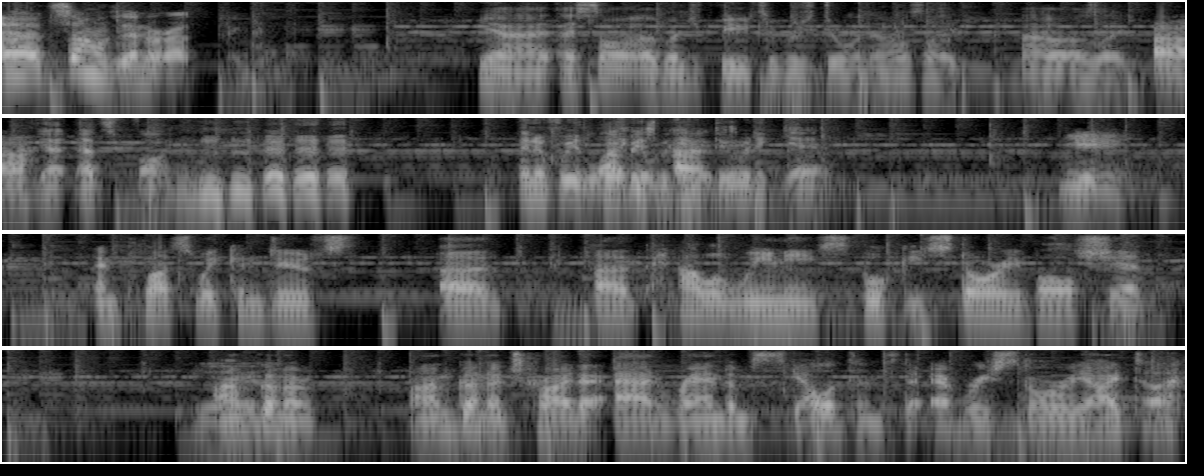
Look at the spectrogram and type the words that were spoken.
Uh, it sounds interesting. Yeah, I, I saw a bunch of YouTubers doing it. I was like, I, I was like, Uh, yeah, that's fun. And if we like it, we can do it again. Yeah. And plus, we can do a a Halloweeny spooky story bullshit. I'm gonna, I'm gonna try to add random skeletons to every story I touch.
